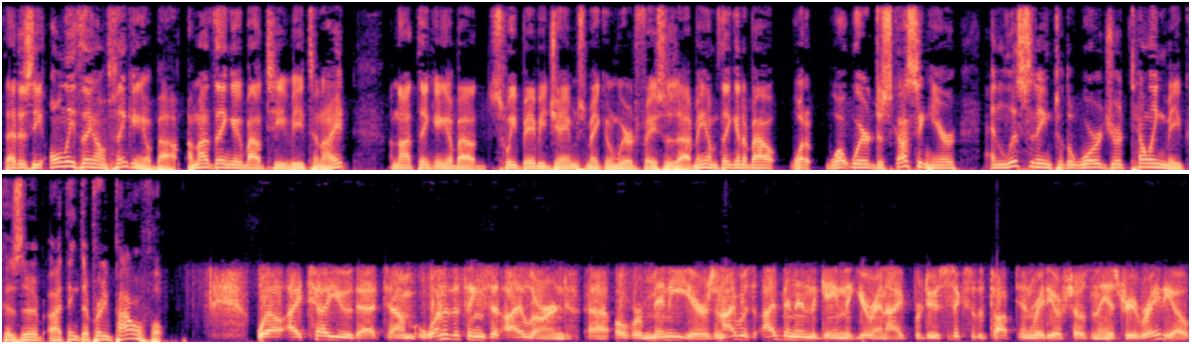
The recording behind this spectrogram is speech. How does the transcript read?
That is the only thing I'm thinking about. I'm not thinking about TV tonight. I'm not thinking about sweet baby James making weird faces at me. I'm thinking about what what we're discussing here and listening to the words you're telling me because I think they're pretty powerful. Well, I tell you that um, one of the things that I learned uh, over many years, and I was I've been in the game that you're in. I produced six of the top ten radio shows in the history of radio.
